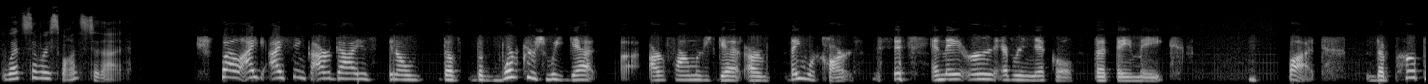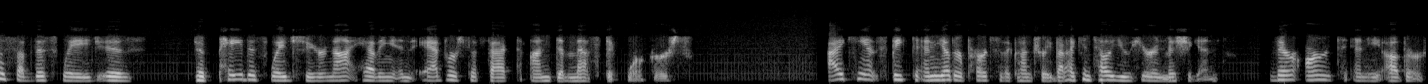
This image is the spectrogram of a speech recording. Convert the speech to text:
What's the response to that? Well, I, I think our guys, you know, the, the workers we get, uh, our farmers get, are they work hard and they earn every nickel that they make. But the purpose of this wage is to pay this wage so you're not having an adverse effect on domestic workers. I can't speak to any other parts of the country, but I can tell you here in Michigan, there aren't any other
